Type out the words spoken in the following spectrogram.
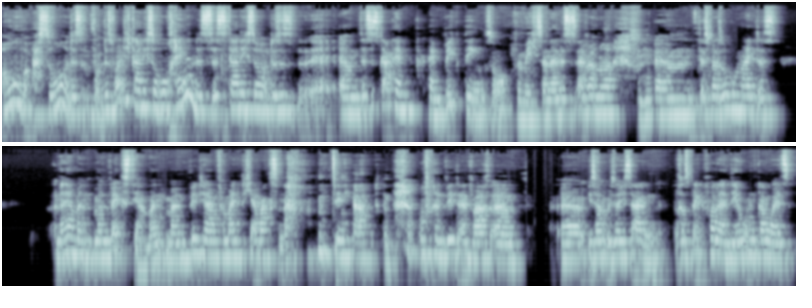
Oh, ach so, das, das wollte ich gar nicht so hoch hängen. Das ist gar nicht so, das ist, äh, ähm, das ist gar kein, kein Big Thing so für mich, sondern das ist einfach nur, mhm. ähm, das war so gemeint, dass naja, man, man wächst ja, man, man wird ja vermeintlich erwachsener mit den Jahren. Und man wird einfach, ähm, äh, wie, soll, wie soll ich sagen, respektvoller in dem Umgang, weil es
